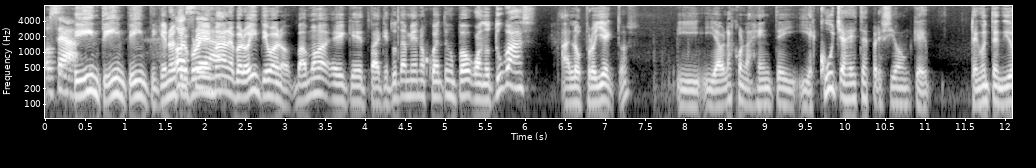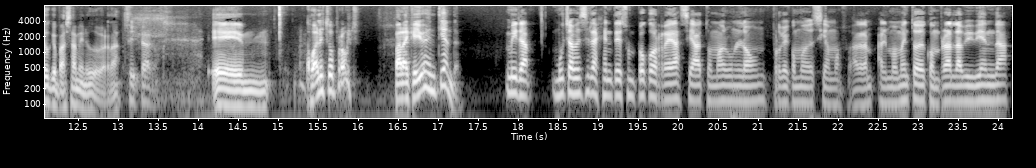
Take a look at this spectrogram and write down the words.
O sea, Inti, Inti, Inti, que es nuestro O project sea- manager, pero Inti, bueno, vamos a, eh, que, para que tú también nos cuentes un poco, cuando tú vas a los proyectos y, y hablas con la gente y, y escuchas esta expresión que tengo entendido que pasa a menudo, ¿verdad? Sí, claro. Eh, ¿Cuál es tu approach? Para que ellos entiendan. Mira, muchas veces la gente es un poco reacia a tomar un loan porque, como decíamos, al, al momento de comprar la vivienda,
